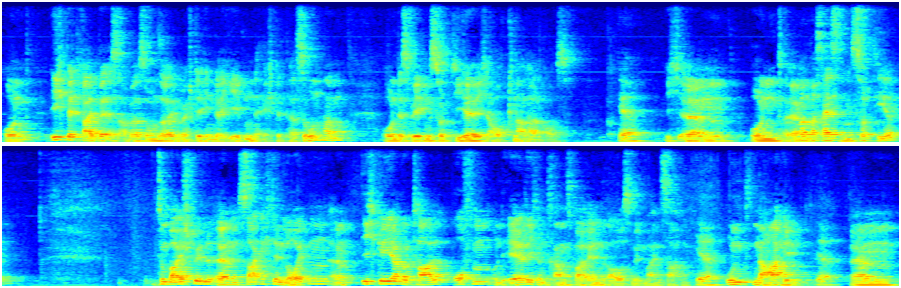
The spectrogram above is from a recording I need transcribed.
und ich betreibe es aber so und sage, ich möchte hinter jedem eine echte Person haben. Und deswegen sortiere ich auch knallhart aus. Ja. Ich, ähm, und, ähm, was heißt sortieren? Zum Beispiel ähm, sage ich den Leuten, ähm, ich gehe ja total offen und ehrlich und transparent raus mit meinen Sachen. Ja. Und nah hin. Ja. Ähm,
